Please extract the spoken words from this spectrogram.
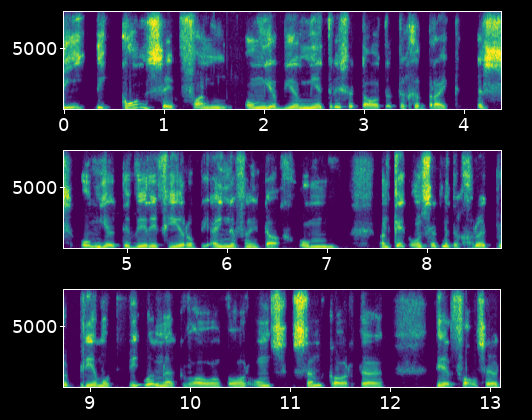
Die die konsep van om jou biometriese data te gebruik is om jou te verifieer op die einde van die dag om want kyk ons sit met 'n groot probleem op die oomblik waar waar ons SIM-kaarte deur valse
